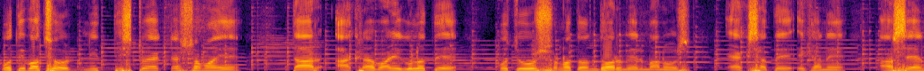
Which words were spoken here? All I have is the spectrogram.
প্রতি বছর নির্দিষ্ট একটা সময়ে তার আখড়া বাড়িগুলোতে প্রচুর সনাতন ধর্মের মানুষ একসাথে এখানে আসেন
